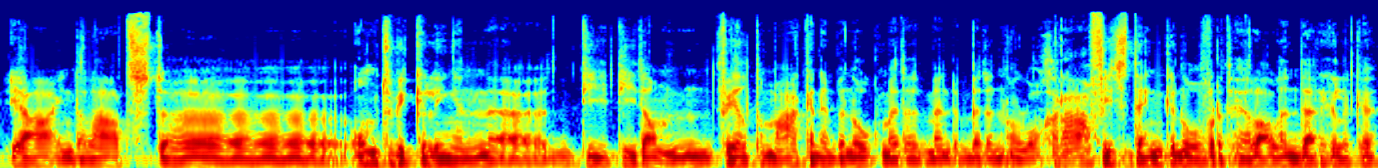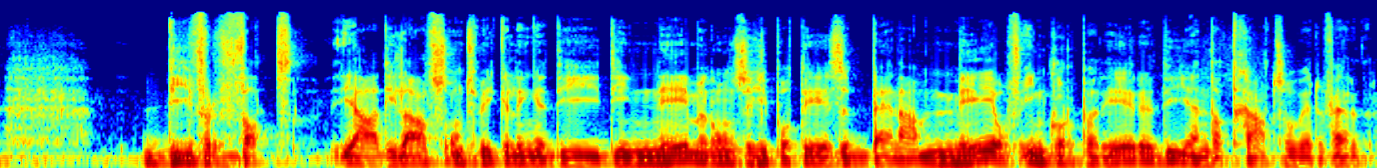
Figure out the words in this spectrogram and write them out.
ja, in de laatste ontwikkelingen, eh, die, die dan veel te maken hebben ook met, het, met, met een holografisch denken over het heelal en dergelijke. Die vervat, ja, die laatste ontwikkelingen, die, die nemen onze hypothese bijna mee of incorporeren die en dat gaat zo weer verder.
